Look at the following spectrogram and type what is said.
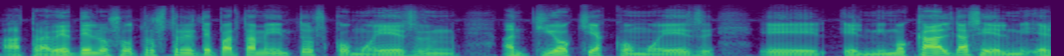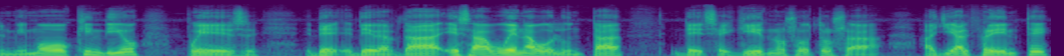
a través de los otros tres departamentos, como es Antioquia, como es eh, el mismo Caldas, el, el mismo Quindío, pues de, verdad esa buena voluntad de seguir nosotros allí al frente,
